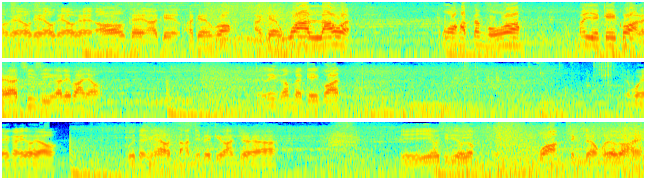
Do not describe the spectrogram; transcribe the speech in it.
OK OK OK OK OK I can I can rock I can 哇嬲啊！哇嚇得我啊！乜嘢機關嚟噶？黐線噶呢班友！整啲咁嘅機關，有冇嘢噶？呢度又会突然間又彈啲咩機關出嚟啊？咦，好似呢度都唔，哇唔正常，呢度都係，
